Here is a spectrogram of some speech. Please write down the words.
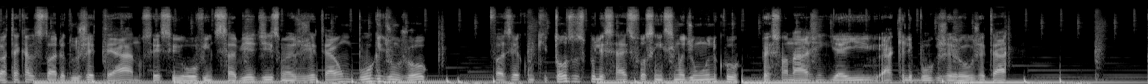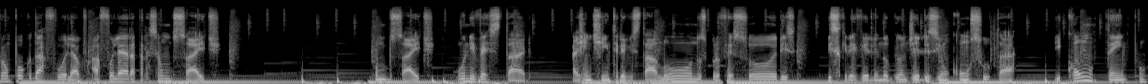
Até aquela história do GTA, não sei se o ouvinte sabia disso, mas o GTA é um bug de um jogo fazia com que todos os policiais fossem em cima de um único personagem e aí aquele bug gerou o GTA foi um pouco da Folha. A Folha era para ser um site. Um site universitário. A gente ia entrevistar alunos, professores, escrever ali no onde eles iam consultar. E com o tempo,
